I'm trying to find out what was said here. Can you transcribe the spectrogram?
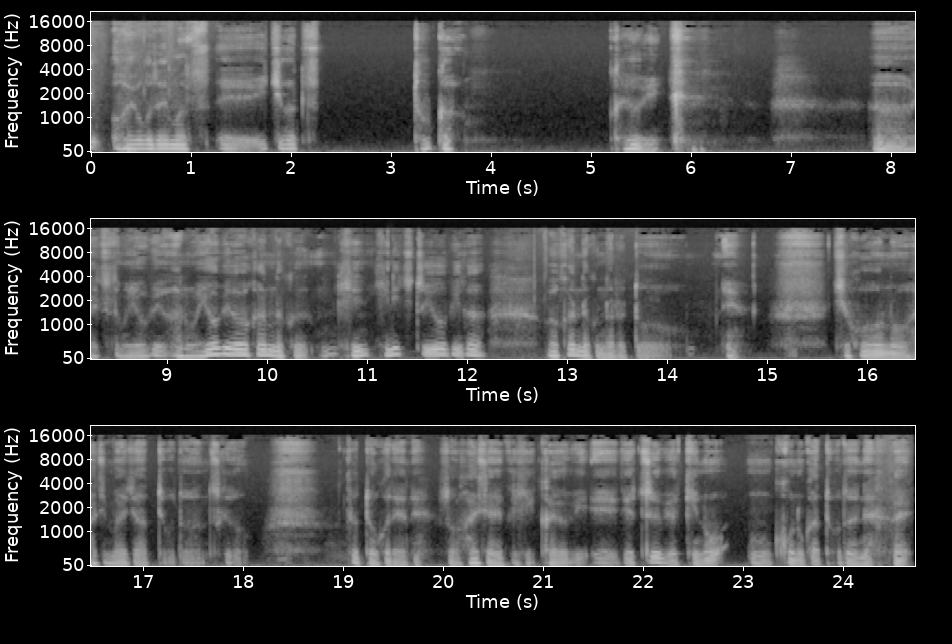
はい、おはようございます。えー、1月10日火曜日。ああ、いつでも曜日あの曜日が分かんなく日日にちと曜日が分かんなくなるとね地方の始まりだってことなんですけど今日10日だよねそう歯医者に行く日火曜日、えー月曜日は昨日、うん、9日ってことでねはい。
